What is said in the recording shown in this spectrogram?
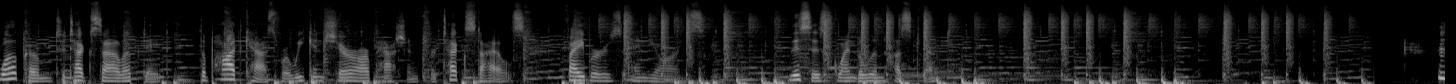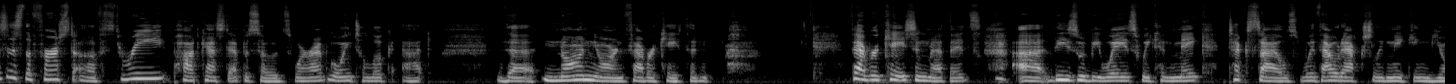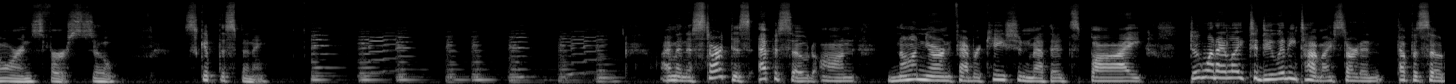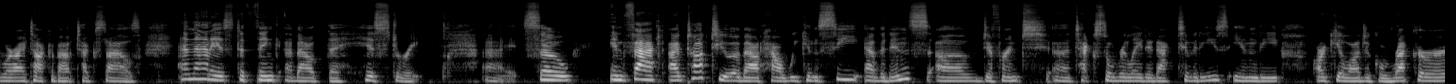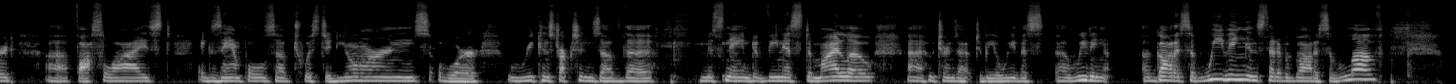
Welcome to Textile Update, the podcast where we can share our passion for textiles, fibers, and yarns. This is Gwendolyn Hustvedt. This is the first of three podcast episodes where I'm going to look at the non yarn fabrication fabrication methods. Uh, these would be ways we can make textiles without actually making yarns first. So skip the spinning. I'm going to start this episode on non yarn fabrication methods by doing what I like to do anytime I start an episode where I talk about textiles, and that is to think about the history. Uh, so, in fact, I've talked to you about how we can see evidence of different uh, textile related activities in the archaeological record, uh, fossilized examples of twisted yarns, or reconstructions of the misnamed Venus de Milo, uh, who turns out to be a, weavis, weaving, a goddess of weaving instead of a goddess of love.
